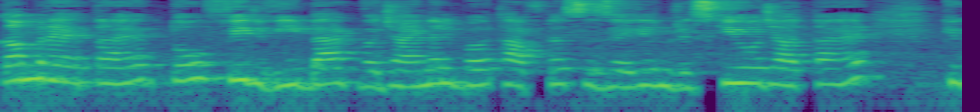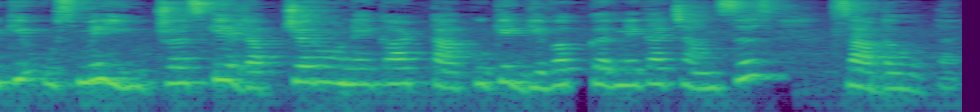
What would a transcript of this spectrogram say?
कम रहता है तो फिर VBAC vaginal birth after caesarean risky हो जाता है, क्योंकि उसमें यूट्रस के रप्चर होने का, टाकू के गिवअप करने का चांसेस ज़्यादा होता है।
